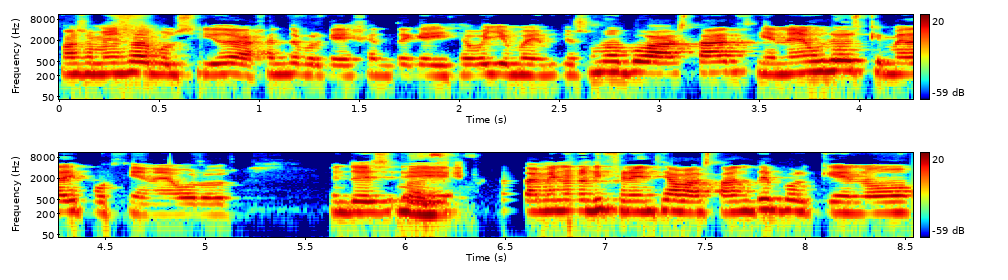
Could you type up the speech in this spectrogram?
más o menos al bolsillo de la gente, porque hay gente que dice, oye, yo solo puedo gastar 100 euros, ¿qué me dais por 100 euros? Entonces, eh, también nos diferencia bastante porque no,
